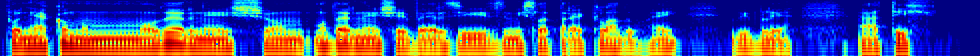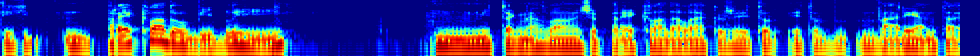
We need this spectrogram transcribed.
po nejakom modernejšom, modernejšej verzii v zmysle prekladu, hej, Biblie. A tých, tých prekladov Biblií hm, my tak nazvame, že preklad, ale akože je to, je to varianta.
